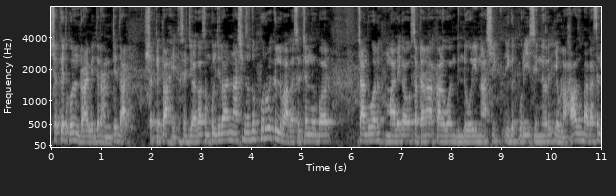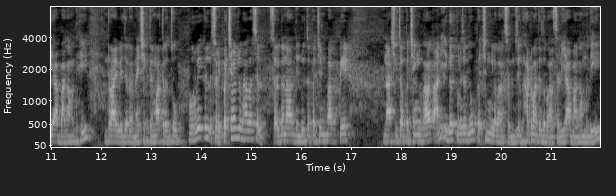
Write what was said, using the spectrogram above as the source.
शक्यतो करून ड्राय वेदर राहण्याची दाट शक्यता आहे. तसेच जळगाव संपूर्ण जिल्हा आणि नाशिकचा जो पूर्वेकडील भाग असेल चंदगड चांदवड मालेगाव सटाणा काळवण दिंडोरी नाशिक इगतपुरी सिन्नर येवला हा जो भाग असेल या भागामध्येही ड्राय वेदर राहण्याची शक्यता मात्र जो पूर्वेकडील सॉरी पश्चिमेकडील भाग असेल सरगणा दिंडोरीचा पश्चिम भाग पेठ नाशिकचा पश्चिम भाग आणि इगतपुरीचा जो पश्चिम भाग असेल म्हणजे घाटमाथ्याचा भाग असेल या भागामध्येही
